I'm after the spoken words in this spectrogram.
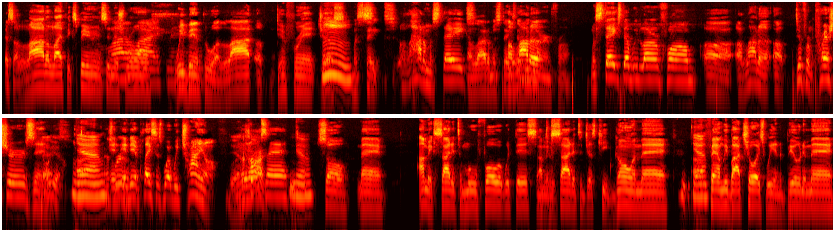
There's a lot of life experience A in this lot of room. life, man. We've been through a lot of different, just Mm. Mistakes. a lot of mistakes, A lot of mistakes A that lot we of- learn from. mistakes that we learn from, uh, a lot of uh, different pressures, and, Oh yeah. Yeah. And, real. and then places where we triumph. Yeah. You That's know what I'm saying? Yeah. So, man, I'm excited to move forward with this. I'm excited to just keep going, man. Yeah. Uh, family by choice, we in the building, man.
